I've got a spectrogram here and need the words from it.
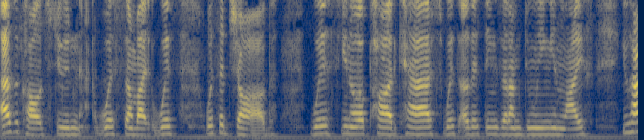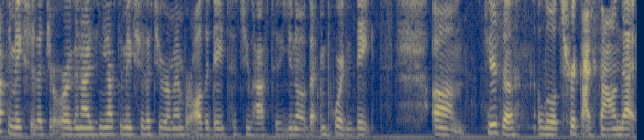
as a college student with somebody with with a job with you know a podcast with other things that i'm doing in life you have to make sure that you're organized and you have to make sure that you remember all the dates that you have to you know the important dates um, here's a, a little trick i found that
